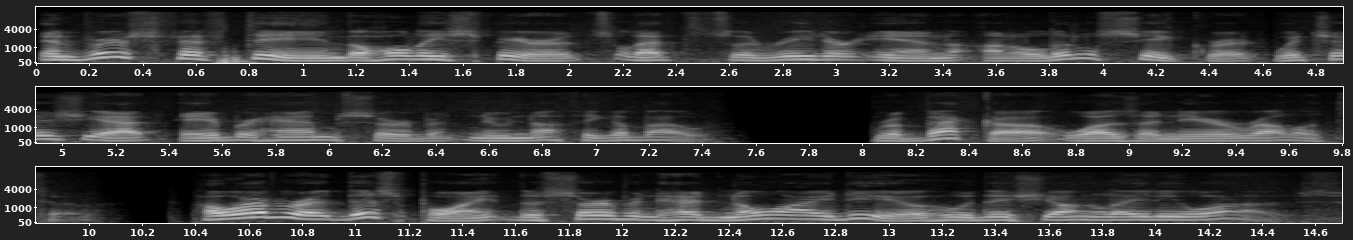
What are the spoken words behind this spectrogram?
In verse 15, the Holy Spirit lets the reader in on a little secret which as yet Abraham's servant knew nothing about. Rebekah was a near relative. However, at this point, the servant had no idea who this young lady was.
